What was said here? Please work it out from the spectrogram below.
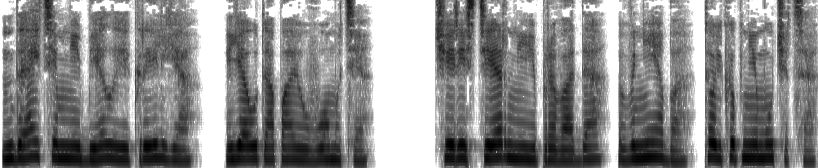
«Дайте мне белые крылья, я утопаю в омуте. Через тернии и провода, в небо, только б не мучиться.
